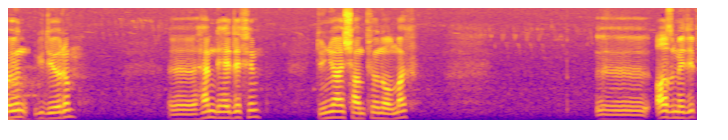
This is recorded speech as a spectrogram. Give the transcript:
koyun gidiyorum. Ee, hem de hedefim dünya şampiyonu olmak. Ee, azmedip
